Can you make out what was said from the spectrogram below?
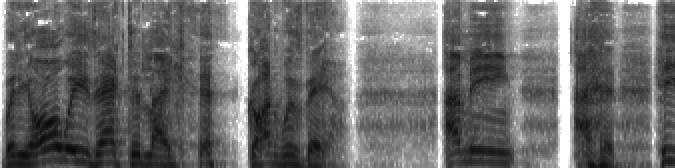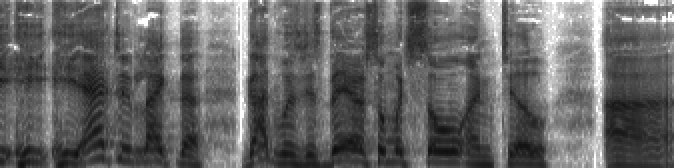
but he always acted like God was there. I mean, I, he he he acted like the God was just there so much so until uh,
